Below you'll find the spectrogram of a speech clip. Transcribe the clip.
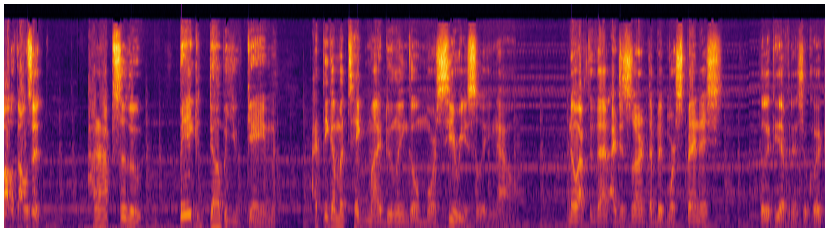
Oh, that was it. An absolute big W game. I think I'm gonna take my Duolingo more seriously now. No, after that, I just learned a bit more Spanish. Delete the evidence real quick.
